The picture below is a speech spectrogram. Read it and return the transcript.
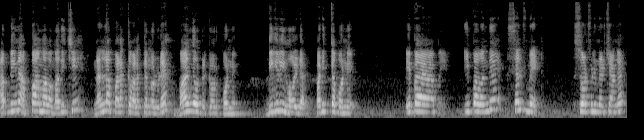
அப்படின்னு அப்பா அம்மாவை மதிச்சு நல்ல பழக்க வழக்கங்களோட வாழ்ந்து கொண்டிருக்கிற ஒரு பொண்ணு. டிகிரி ஹோல்டர் படித்த பொண்ணு. இப்போ இப்போ வந்து செல்ஃப் மேட் ஷார்ட் ஃபிலிம் நடித்தாங்க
